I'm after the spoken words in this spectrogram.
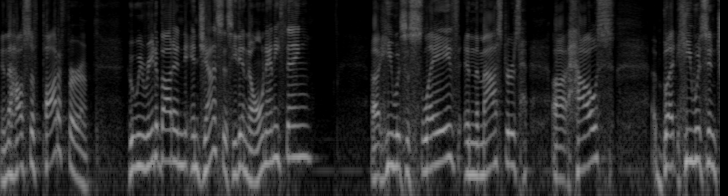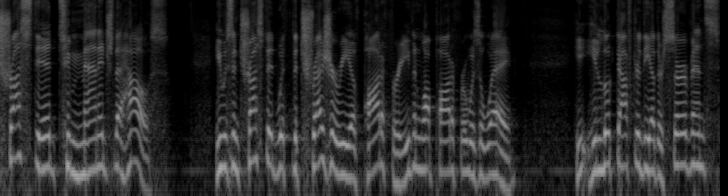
in the house of Potiphar, who we read about in, in Genesis. He didn't own anything, uh, he was a slave in the master's uh, house, but he was entrusted to manage the house. He was entrusted with the treasury of Potiphar, even while Potiphar was away. He, he looked after the other servants.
